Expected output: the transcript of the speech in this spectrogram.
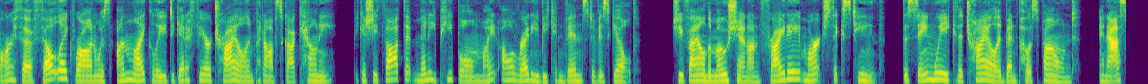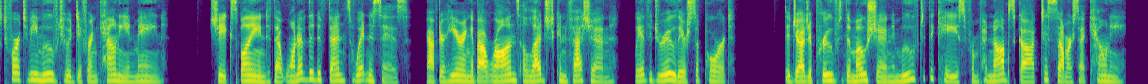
Martha felt like Ron was unlikely to get a fair trial in Penobscot County because she thought that many people might already be convinced of his guilt. She filed a motion on Friday, March 16th, the same week the trial had been postponed, and asked for it to be moved to a different county in Maine. She explained that one of the defense witnesses, after hearing about Ron's alleged confession, withdrew their support. The judge approved the motion and moved the case from Penobscot to Somerset County,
